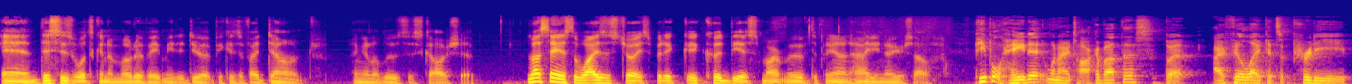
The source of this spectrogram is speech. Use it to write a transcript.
And this is what's going to motivate me to do it because if I don't, I'm going to lose the scholarship. I'm not saying it's the wisest choice, but it, it could be a smart move depending on how you know yourself. People hate it when I talk about this, but I feel like it's a pretty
